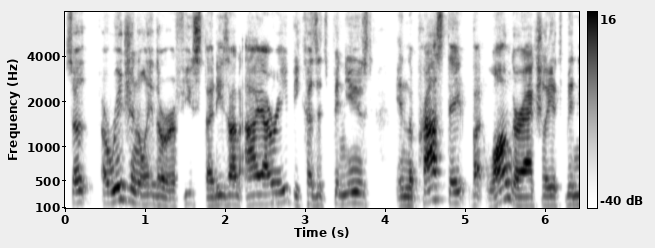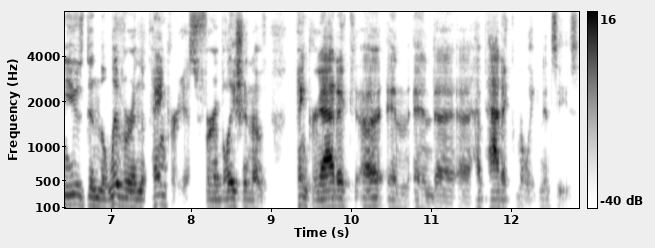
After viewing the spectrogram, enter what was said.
So originally, there were a few studies on IRE because it's been used in the prostate, but longer actually, it's been used in the liver and the pancreas for ablation of pancreatic uh, and, and uh, uh, hepatic malignancies.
